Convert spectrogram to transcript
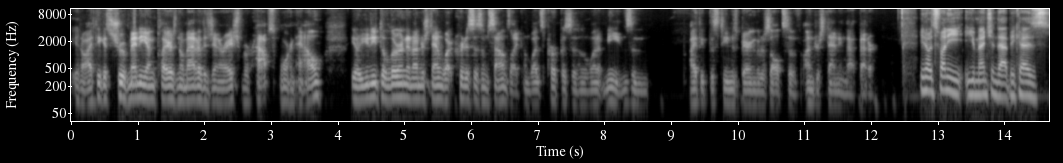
you know, I think it's true of many young players, no matter the generation, perhaps more now. You know, you need to learn and understand what criticism sounds like and what its purpose is and what it means. And I think this team is bearing the results of understanding that better. You know, it's funny you mentioned that because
